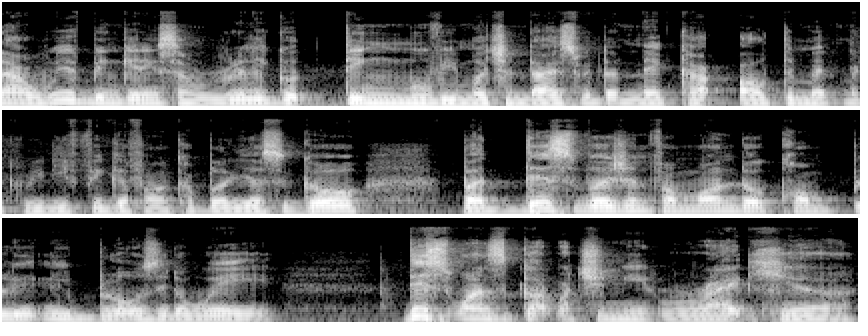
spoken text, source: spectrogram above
Now, we've been getting some really good Thing movie merchandise with the NECA Ultimate MacReady figure from a couple of years ago, but this version from Mondo completely blows it away. This one's got what you need right here.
